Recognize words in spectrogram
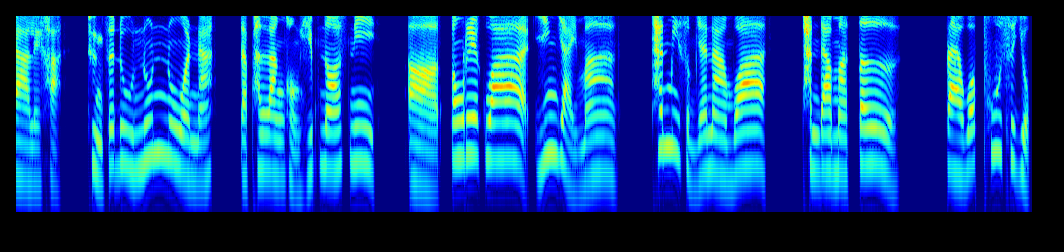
ดาเลยค่ะ ถึงจะดูนุ่นนวลนะแต่พลังของฮิปนอสนี่เอ่อต้องเรียกว่ายิ่งใหญ่มาก ท่านมีสมญานามว่าพันดามาเตอร์ แปลว่าผู้สยบ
